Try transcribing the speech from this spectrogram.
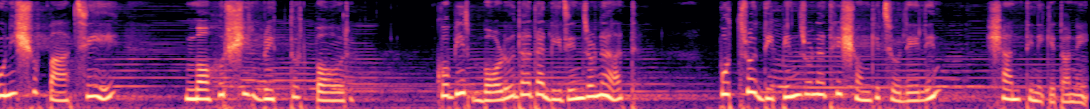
উনিশশো পাঁচে মহর্ষির মৃত্যুর পর কবির বড় দাদা দ্বিজেন্দ্রনাথ পুত্র দীপেন্দ্রনাথের সঙ্গে চলে এলেন শান্তিনিকেতনে।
